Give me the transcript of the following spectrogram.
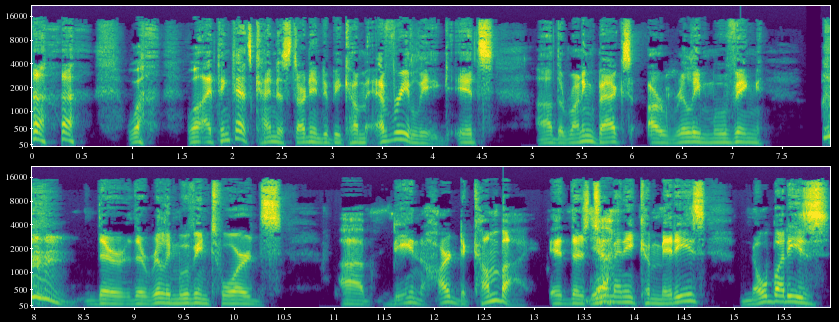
well, well, I think that's kind of starting to become every league. It's uh, the running backs are really moving. they're they're really moving towards uh, being hard to come by. It, there's Yeah. too many committees. Nobody's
